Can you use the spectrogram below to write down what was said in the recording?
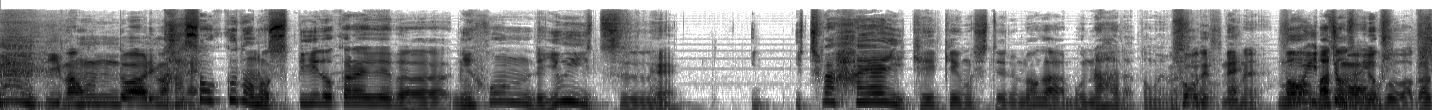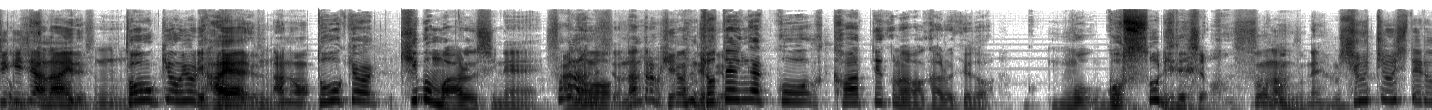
リバウンドはありますね。加速度のスピードから言えば日本で唯一、ええ一番早い経験をしているのがもう那覇だと思いますそうですね。ねもう松野さんよくわかる不思議じゃないです。うん、東京より早いです。うん、あの東京は規模もあるしね。そうなんですよ。なんとなく広いんです拠点がこう変わっていくのはわかるけど。もうごっそりでしょそうなんですね 集中してる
